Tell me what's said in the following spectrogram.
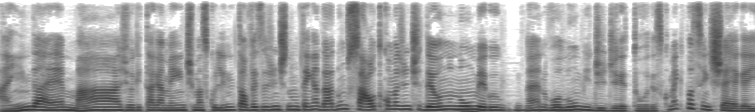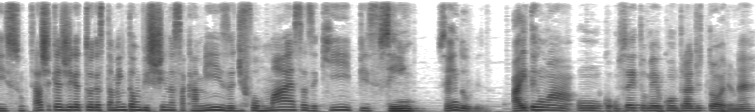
ainda é majoritariamente masculino e talvez a gente não tenha dado um salto como a gente deu no número, né, no volume de diretoras. Como é que você enxerga isso? Você acha que as diretoras também estão vestindo essa camisa de formar essas equipes? Sim, sem dúvida. Aí tem uma, um conceito meio contraditório, né?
